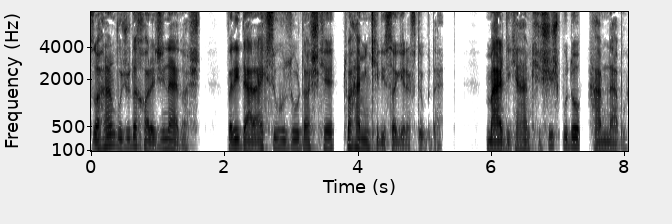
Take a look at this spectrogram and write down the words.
ظاهرا وجود خارجی نداشت ولی در عکسی حضور داشت که تو همین کلیسا گرفته بوده. مردی که هم کشیش بود و هم نبود.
